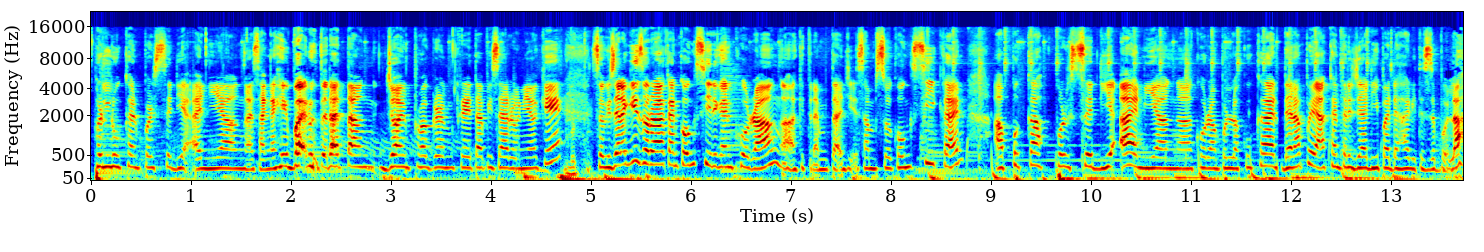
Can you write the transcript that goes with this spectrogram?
perlukan persediaan yang sangat hebat untuk datang join program Kereta Api Sarung ni, okay? Betul. So kejap lagi Zora akan kongsi dengan korang. Ha, kita nak minta Encik Samsul kongsikan apakah persediaan yang uh, korang perlu lakukan dan apa yang akan terjadi pada hari tersebut lah.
